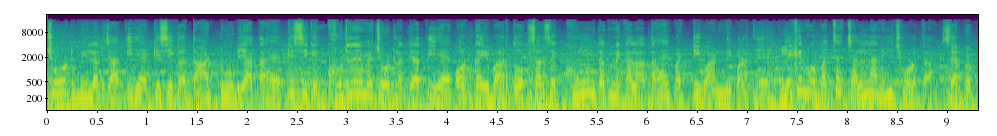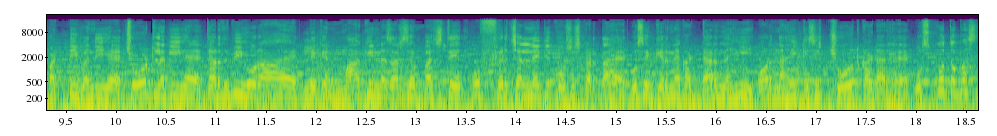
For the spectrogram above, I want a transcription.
चोट भी लग जाती है। किसी का दांत टूट जाता है, किसी के घुटने में चोट लग जाती है। और कई बार तो सर से खून तक निकल आता है, पट्टी बांधनी पड़ती है। लेकिन वो बच्चा चलना नहीं छोड़ता। सर पे पट्टी बंधी है, चोट लगी है, दर्द भी हो रहा है। लेकिन माँ की नज़र से बचते, वो फिर चलने की कोशिश करता है। उसे गिरने का डर नहीं, और न ही किसी चोट का डर है। उसको तो बस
